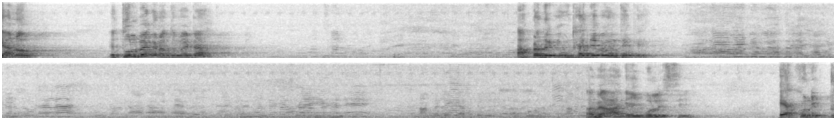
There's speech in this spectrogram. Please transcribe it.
কেন? এ তুলবে কেন তুমি এটা? আপনাদেরকে উঠাই দেবে এখান থেকে? আমি আগেই বলেছি, এখন একটু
